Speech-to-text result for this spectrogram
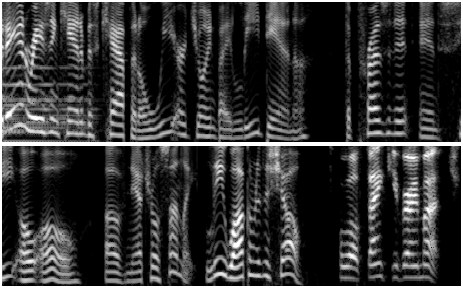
Today on Raising Cannabis Capital, we are joined by Lee Danna, the president and COO of Natural Sunlight. Lee, welcome to the show. Well, thank you very much.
